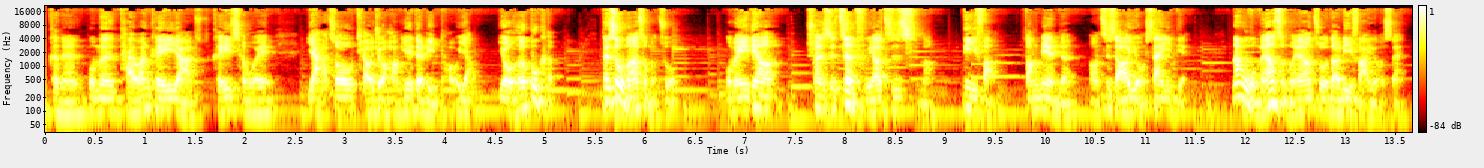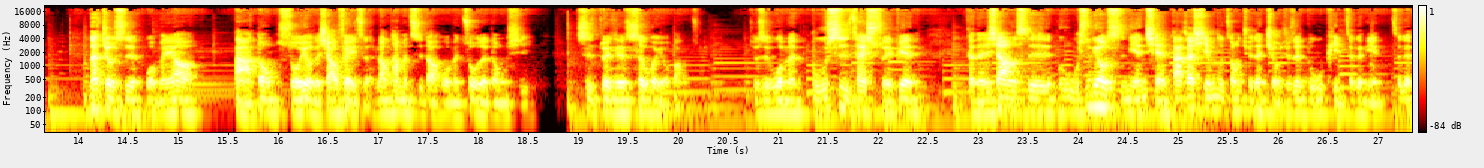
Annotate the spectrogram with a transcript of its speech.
可能我们台湾可以亚可以成为亚洲调酒行业的领头羊，有何不可？但是我们要怎么做？我们一定要算是政府要支持嘛，立法方面的哦，至少要友善一点。那我们要怎么样做到立法友善？那就是我们要打动所有的消费者，让他们知道我们做的东西是对这个社会有帮助。就是我们不是在随便，可能像是五十六十年前大家心目中觉得酒就是毒品这个年这个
